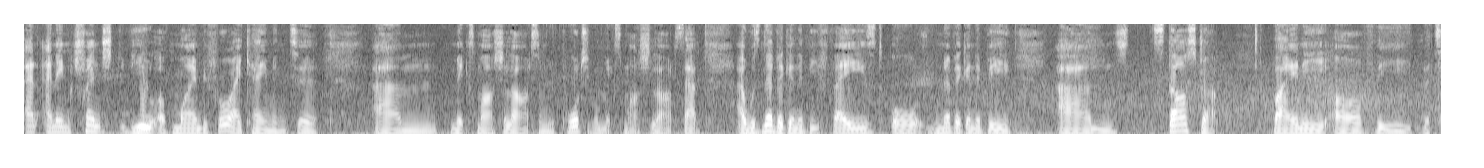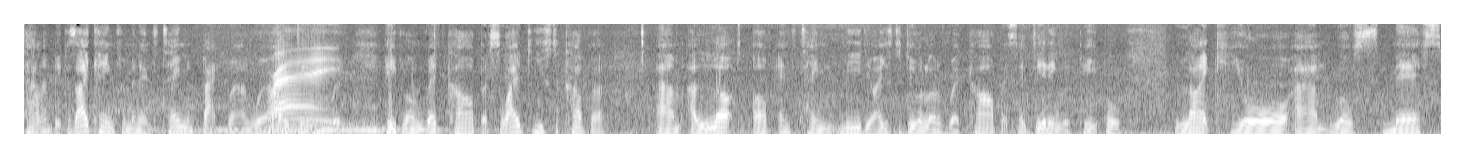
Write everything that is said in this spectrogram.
an, an entrenched view of mine before I came into um, mixed martial arts and reporting on mixed martial arts that I was never going to be phased or never going to be um, starstruck by any of the, the talent because I came from an entertainment background where I was dealing with people on red carpet. So I used to cover um, a lot of entertainment media. I used to do a lot of red carpet, so dealing with people like your um, Will Smiths,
